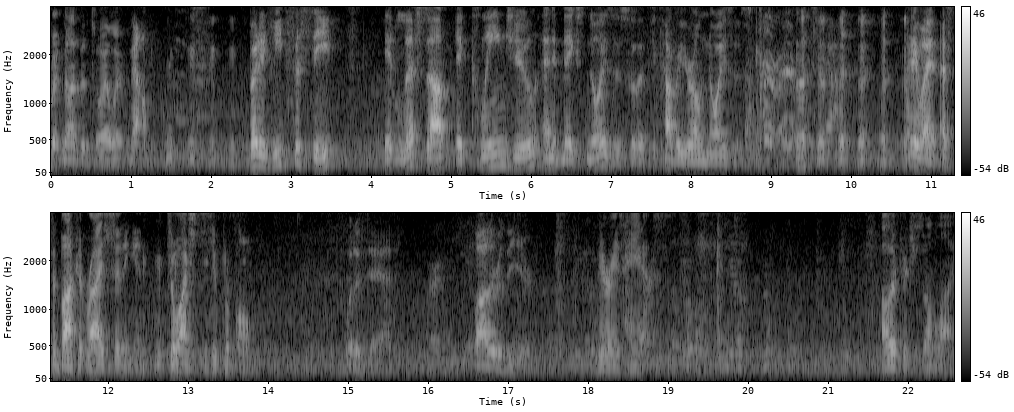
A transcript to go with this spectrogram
but not the toilet. No. but it heats the seat, it lifts up, it cleans you, and it makes noises so that to cover your own noises. anyway, that's the bucket Rye's sitting in to watch the Super Bowl. What a dad. Father of the year. There are his hands. Other pictures online.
